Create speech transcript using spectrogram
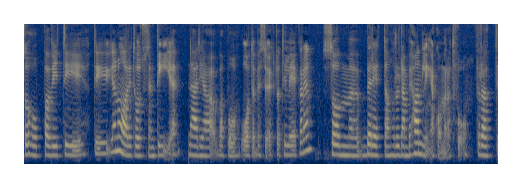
så hoppade vi till, till januari 2010 när jag var på återbesök då till läkaren som eh, berättade om hurdan behandling jag kommer att få. För att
